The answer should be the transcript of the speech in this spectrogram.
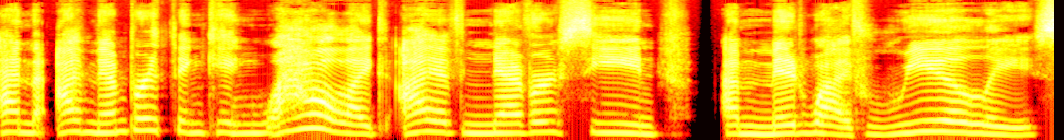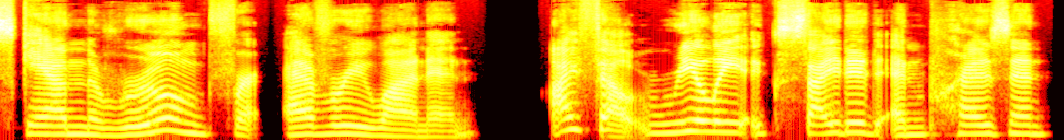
And I remember thinking, wow, like I have never seen a midwife really scan the room for everyone. And I felt really excited and present.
